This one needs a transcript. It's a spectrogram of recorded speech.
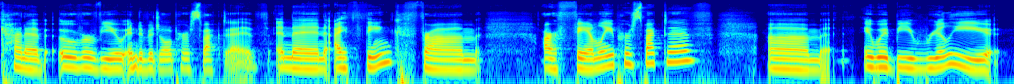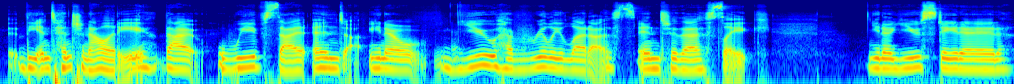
kind of overview individual perspective. And then I think from our family perspective, um, it would be really the intentionality that we've set. And, you know, you have really led us into this. Like, you know, you stated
